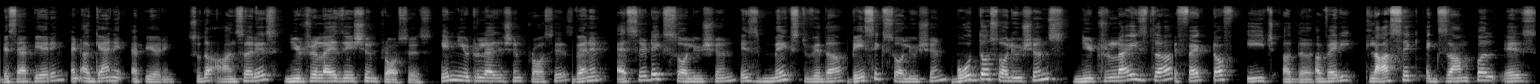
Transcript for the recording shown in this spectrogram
disappearing and again appearing? So the answer is neutralization process. In neutralization process, when an acidic solution is mixed with a basic solution, both the solutions neutralize the effect of each other. A very classic example is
